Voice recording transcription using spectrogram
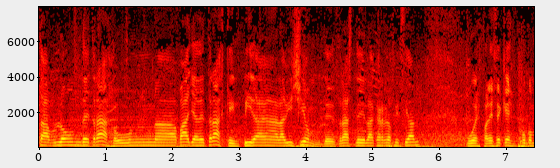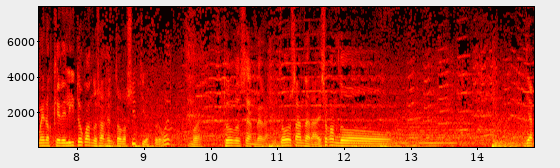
tablón detrás o una valla detrás que impida la visión detrás de la carrera oficial pues parece que es un poco menos que delito cuando se hace en todos los sitios, pero bueno. Bueno, todo se andará. Todo se andará. Eso cuando ya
